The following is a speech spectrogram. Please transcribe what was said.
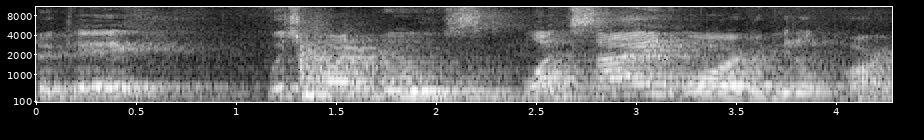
okay? Which part moves? One side or the middle part?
